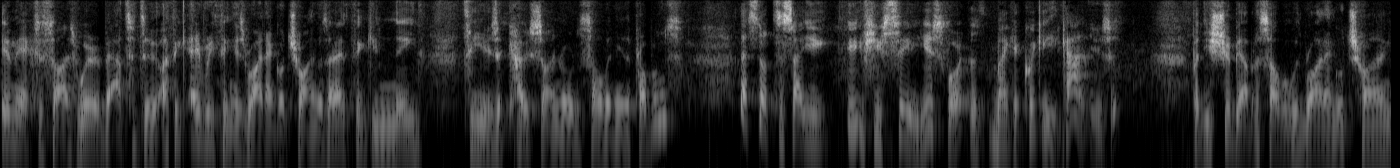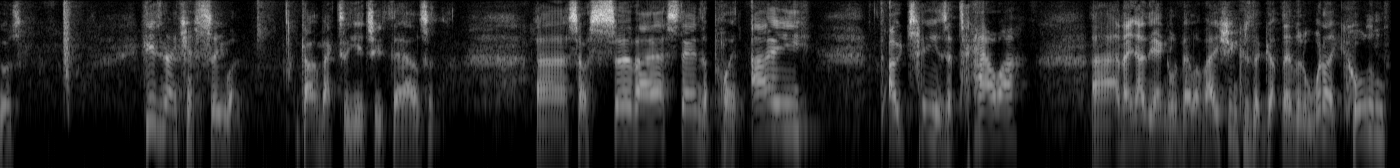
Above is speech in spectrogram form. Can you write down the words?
in the exercise we're about to do, I think everything is right angled triangles. I don't think you need to use a cosine rule to solve any of the problems. That's not to say you, if you see a use for it to make it quicker, you can't use it. But you should be able to solve it with right angled triangles. Here's an HSC one, going back to the year 2000. Uh, so a surveyor stands at point A, OT is a tower, uh, and they know the angle of elevation because they've got their little, what do they call them?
